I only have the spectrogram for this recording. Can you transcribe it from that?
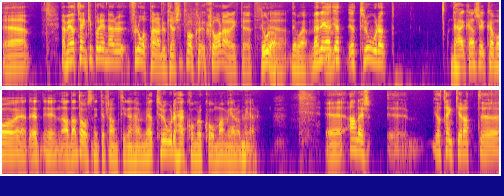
eh, Ja, men jag tänker på det när du, förlåt Perra, du kanske inte var klar där riktigt. Jo då, eh, det var jag. Men jag, jag, jag tror att det här kanske kan vara ett, ett, ett annat avsnitt i framtiden, här, men jag tror det här kommer att komma mer och mm. mer. Eh, Anders, Eh, jag tänker att eh,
